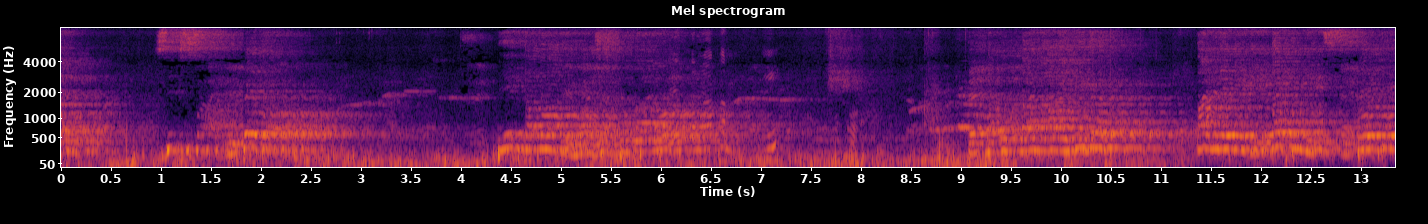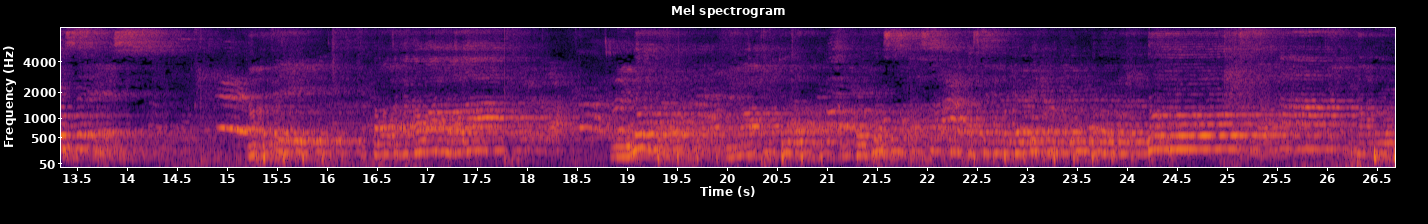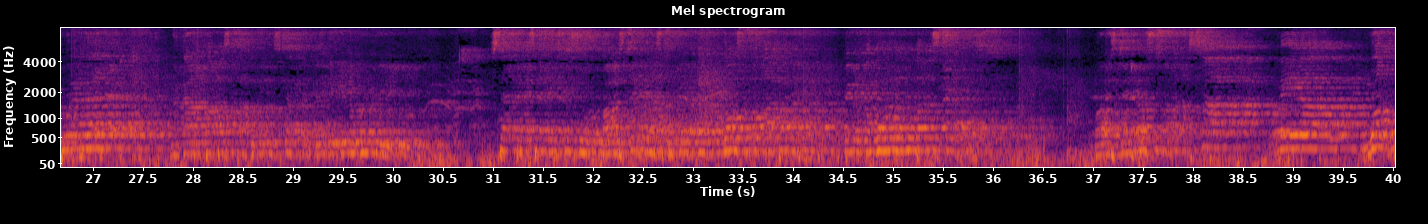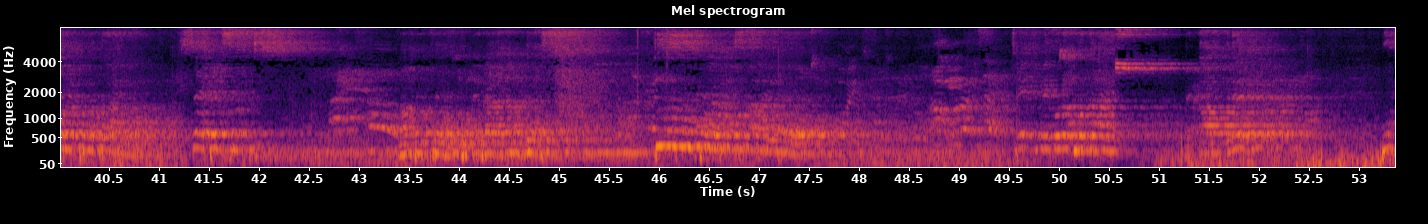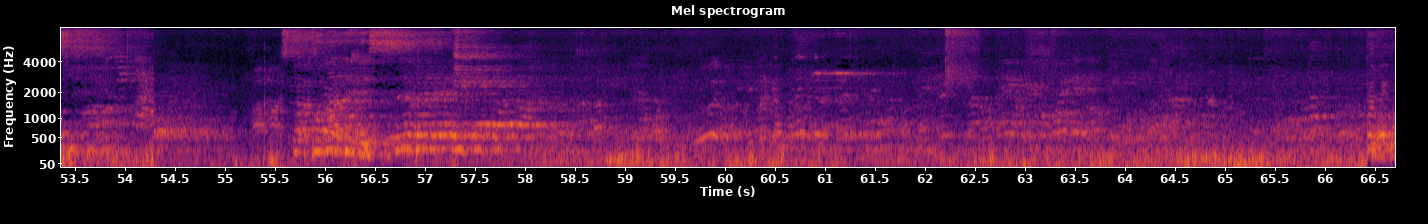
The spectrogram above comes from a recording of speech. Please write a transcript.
65 Pedro Team Tanong one shot po tayo Team Tanong tayo na kaibigan Time remaining 5 minutes and 43 seconds Naputi Katawan-katawan wala May number May mga pagkuha Ang purpose Number four from Baton Rouge. Dubo Rosario. Jake Nicolas Rodaio. Back up there. Push it. Scott Fernandez, seven, eight. Thank you.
